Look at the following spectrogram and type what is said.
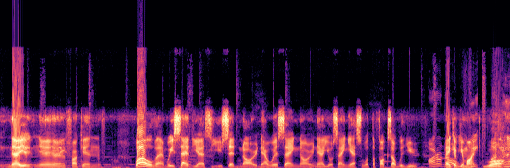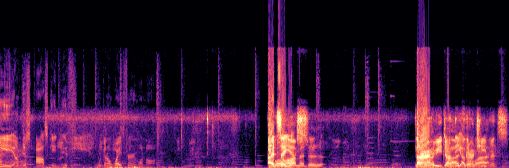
now you, yeah, fucking. Well then, we said yes, you said no. Now we're saying no. Now you're saying yes. What the fuck's up with you? I don't know. Make up your mind. We, What? I'm here. I'm just asking if we're gonna wait for him or not. I'd well, say I'm yes. at the, No, no, no. Have you you done the other are achievements?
